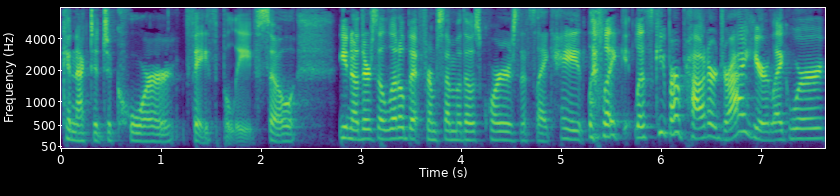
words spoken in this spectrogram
connected to core faith beliefs. So, you know, there's a little bit from some of those quarters that's like, hey, like let's keep our powder dry here. Like we're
